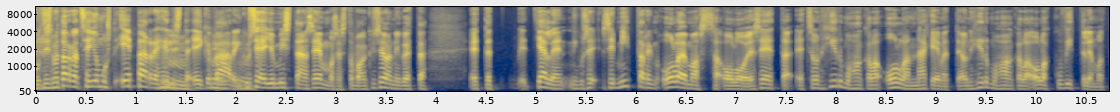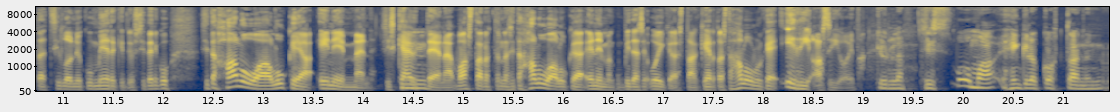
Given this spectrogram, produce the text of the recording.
Mutta siis mä tarkoitan, että se ei ole musta epärehellistä mm, eikä mm, väärin. Mm, kyse ei ole mistään semmoisesta, vaan kyse on niin kuin, että, että, että jälleen niin kuin se, se mittarin olemassaolo ja se, että, että se on hirmu hankala olla näkemättä ja on hirmu hankala olla kuvittelematta, että sillä on joku merkitys. Sitä, niin kuin, sitä haluaa lukea enemmän, siis mm. käyttäjänä, vastaanottajana sitä haluaa lukea enemmän kuin mitä se oikeastaan kertoo. Sitä haluaa lukea eri asioita. Kyllä. Siis oma henkilökohtainen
